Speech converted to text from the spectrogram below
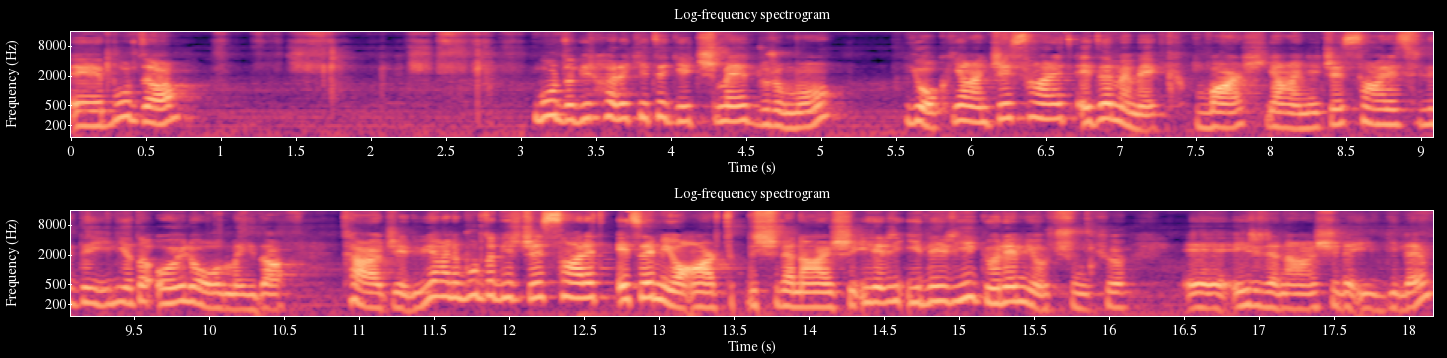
e, burada burada bir harekete geçme durumu yok. Yani cesaret edememek var. Yani cesaretli değil ya da öyle olmayı da tercih ediyor. Yani burada bir cesaret edemiyor artık dişil enerji. İleri, ileriyi göremiyor çünkü e, eril enerjiyle ilgili.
